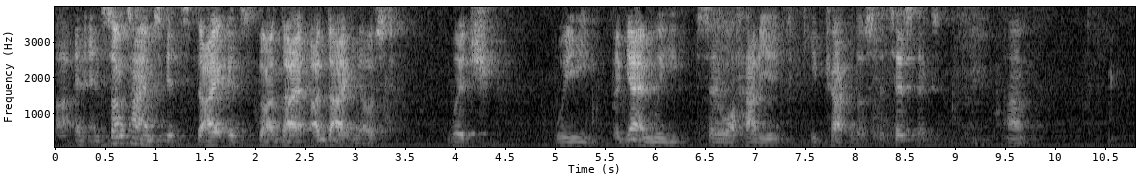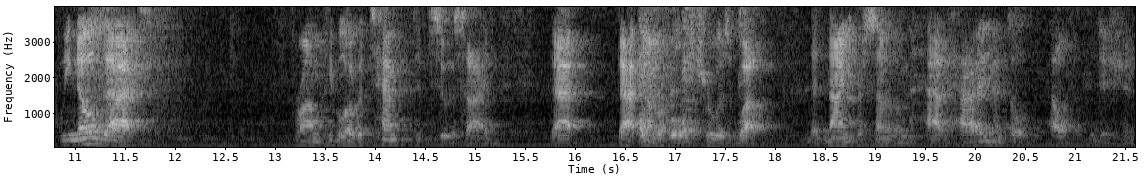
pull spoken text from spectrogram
uh, and, and sometimes it's di, it's gone di, undiagnosed, which we, again, we say, well, how do you keep track of those statistics? Um, We know that from people who have attempted suicide, that that number holds true as well. That 90% of them have had a mental health condition,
